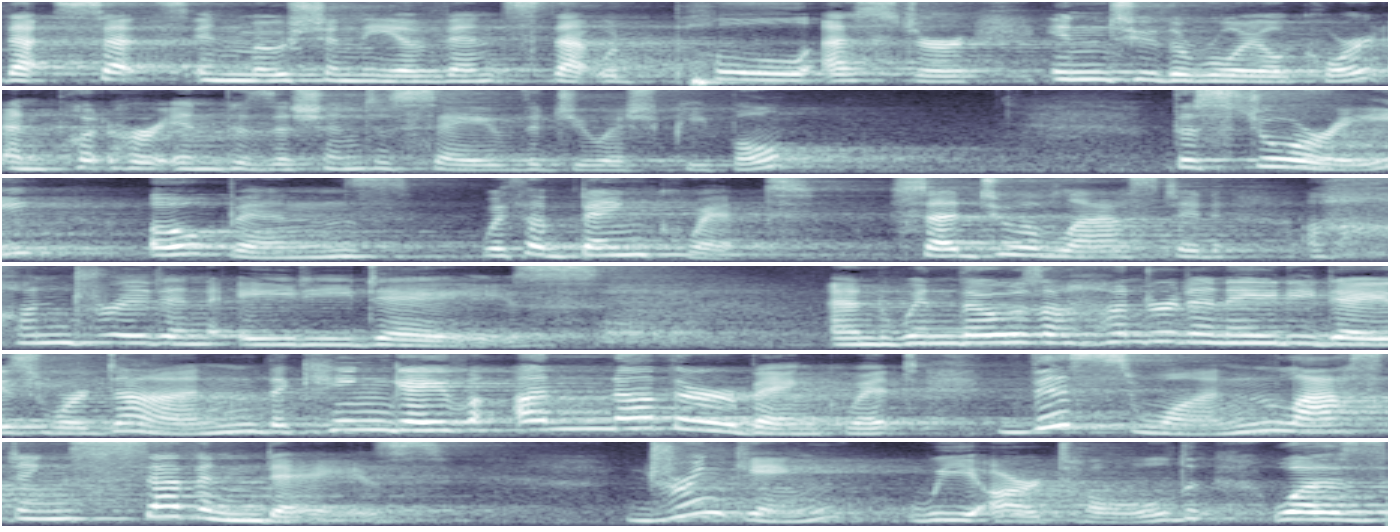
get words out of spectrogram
that sets in motion the events that would pull Esther into the royal court and put her in position to save the Jewish people. The story opens with a banquet said to have lasted 180 days and when those 180 days were done, the king gave another banquet, this one lasting seven days. Drinking, we are told, was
